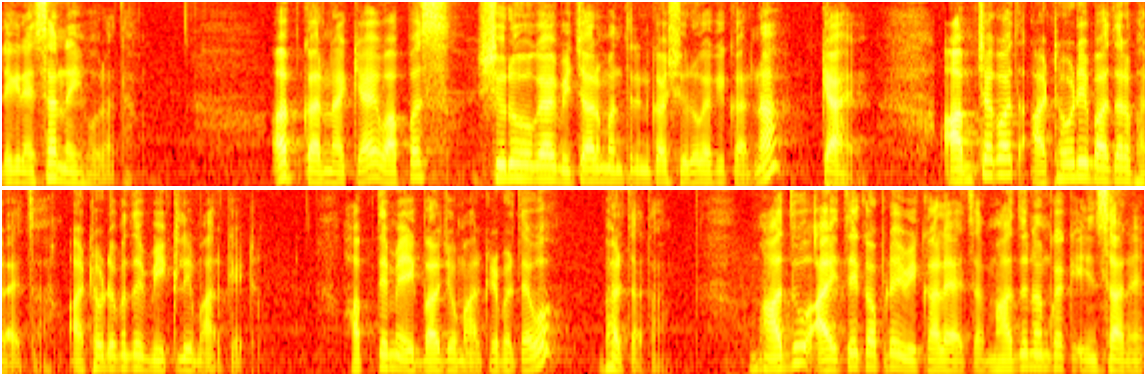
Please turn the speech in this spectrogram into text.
लेकिन ऐसा नहीं हो रहा था। अब करना क्या है? वापस शुरू हो गया विचार मंत्र, इनका शुरू हो गया कि करना क्या आहे आमच्या गावात आठवडी बाज़ार भरायचा मतलब वीकली मार्केट हफ़्ते में एक बार जो मार्केट भरता है, वो भरता था। माधु आयते कपड़े विकायला यायचा माधु नाम का एक इंसान है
